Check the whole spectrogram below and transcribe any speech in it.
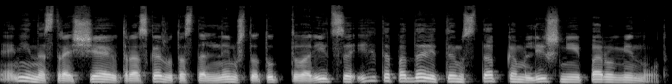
Они настращают, расскажут остальным, что тут творится, и это подарит им с тапком лишние пару минут,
